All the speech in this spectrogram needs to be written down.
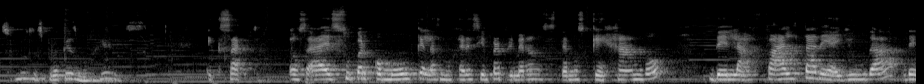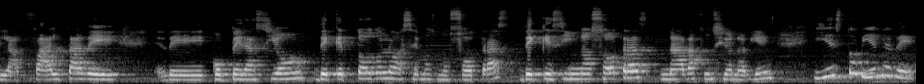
somos las propias mujeres. Exacto. O sea, es súper común que las mujeres siempre primero nos estemos quejando de la falta de ayuda, de la falta de, de, cooperación, de que todo lo hacemos nosotras, de que sin nosotras nada funciona bien. Y esto viene de,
